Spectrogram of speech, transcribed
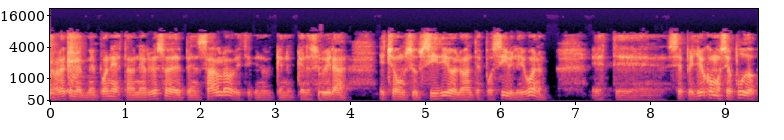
La verdad que me, pone hasta nervioso de pensarlo, ¿viste? Que, no, que, no, se hubiera hecho un subsidio lo antes posible. Y bueno, este, se peleó como se pudo.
